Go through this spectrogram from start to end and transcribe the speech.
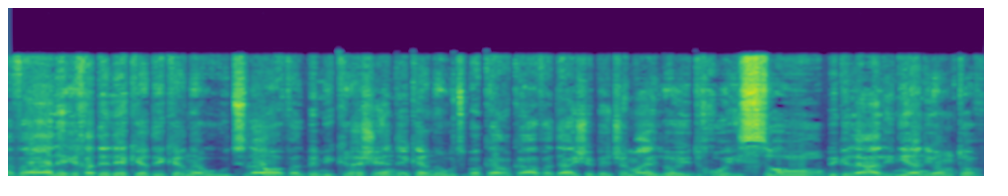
אבל היכא דלקר דקר נעוץ, לא, אבל במקרה שאין דקר נעוץ בקרקע, ודאי שבית שמאי לא ידחו איסור בגלל עניין יום טוב.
